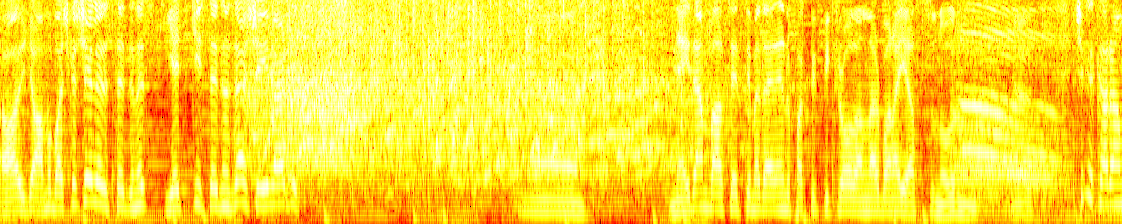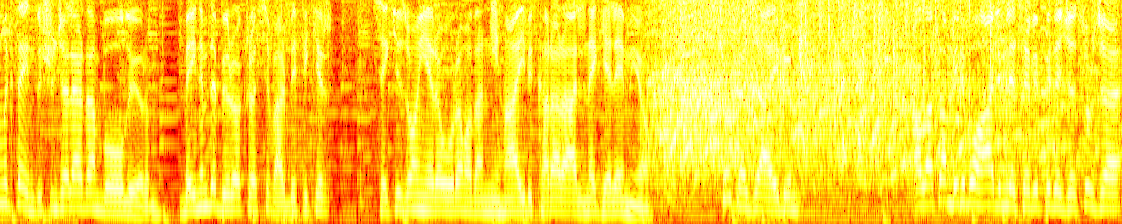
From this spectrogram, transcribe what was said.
Ay, ama başka şeyler istediniz. Yetki istediniz her şeyi verdik. Neyden bahsettiğime dair en ufak bir fikri olanlar bana yazsın olur mu? Evet. Çünkü karanlıktayım, düşüncelerden boğuluyorum. Beynimde bürokrasi var. Bir fikir 8-10 yere uğramadan nihai bir karar haline gelemiyor. Çok acayibim. Allah'tan beni bu halimle sevip bir de cesurca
